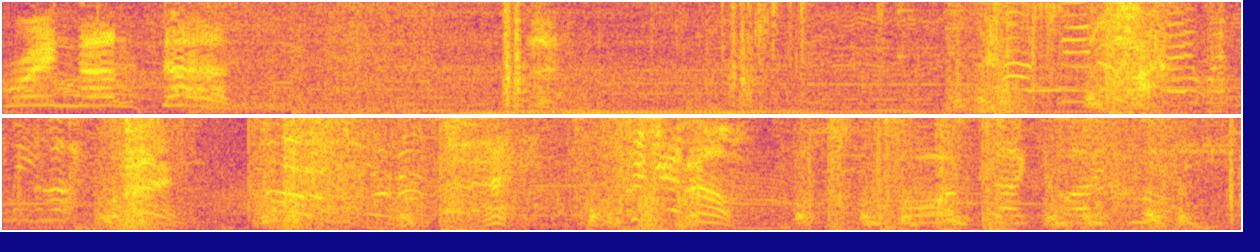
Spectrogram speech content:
Bring them death! Together! One like my blood!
